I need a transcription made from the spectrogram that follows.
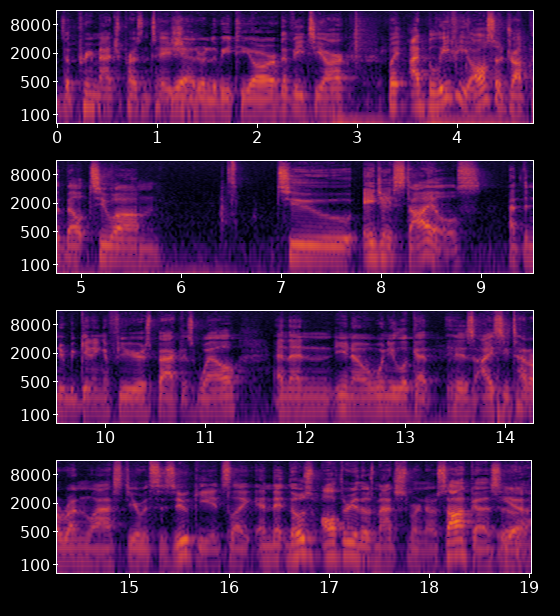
the pre-match presentation Yeah, during the VTR. the VTR. But I believe he also dropped the belt to um to AJ Styles at the new beginning a few years back as well. And then you know when you look at his IC title run last year with Suzuki, it's like and th- those all three of those matches were in Osaka. So yeah.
